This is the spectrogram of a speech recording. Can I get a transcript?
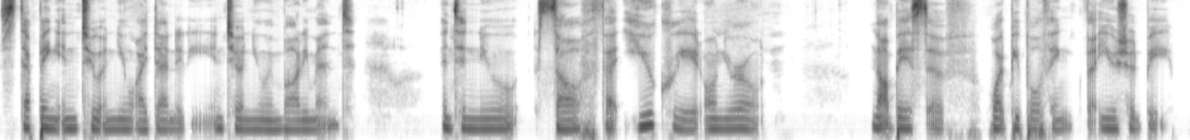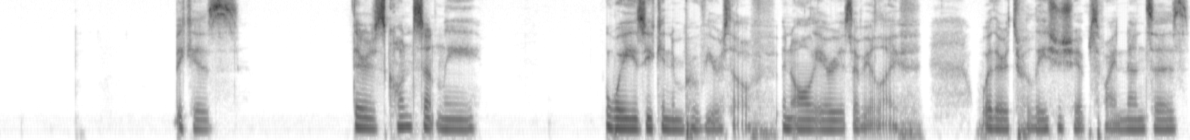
stepping into a new identity, into a new embodiment, into new self that you create on your own, not based of what people think that you should be. Because there's constantly ways you can improve yourself in all areas of your life whether it's relationships, finances,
